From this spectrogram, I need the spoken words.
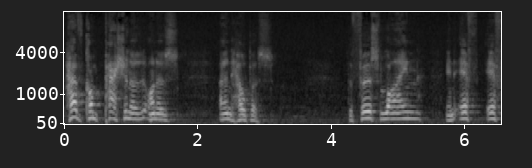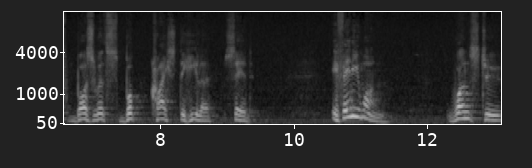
have compassion on us and help us. The first line in F. F. Bosworth's book, Christ the Healer, said, If anyone wants to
